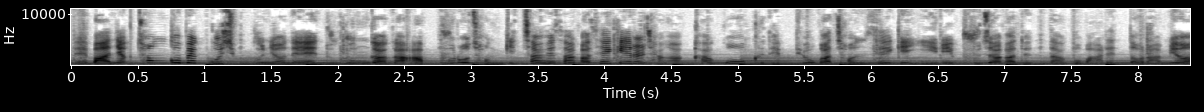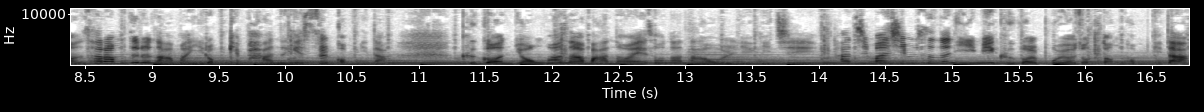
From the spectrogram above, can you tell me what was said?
네, 만약 1999년에 누군가가 앞으로 전기차 회사가 세계를 장악하고 그 대표가 전 세계 1위 부자가 된다고 말했더라면 사람들은 아마 이렇게 반응했을 겁니다. 그건 영화나 만화에서나 나올 얘기지. 하지만 심슨은 이미 그걸 보여줬던 겁니다.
